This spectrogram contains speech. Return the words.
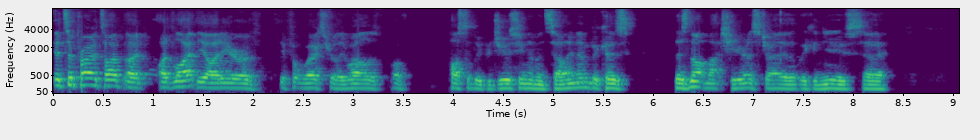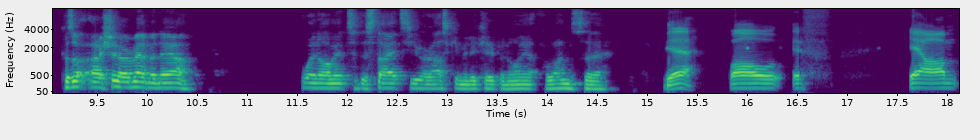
it's a prototype. I'd, I'd like the idea of if it works really well of possibly producing them and selling them because there's not much here in Australia that we can use. So because actually I remember now when I went to the states, you were asking me to keep an eye out for one. So yeah, well, if yeah, I'm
